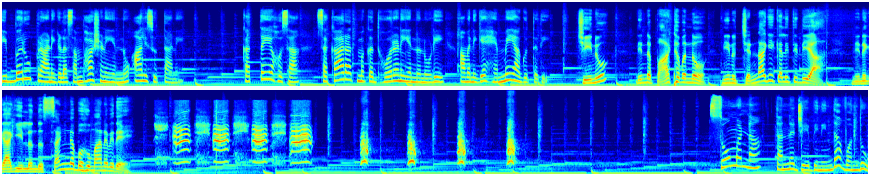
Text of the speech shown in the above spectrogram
ಇಬ್ಬರೂ ಪ್ರಾಣಿಗಳ ಸಂಭಾಷಣೆಯನ್ನು ಆಲಿಸುತ್ತಾನೆ. ಕತ್ತೆಯ ಹೊಸ ಸಕಾರಾತ್ಮಕ ಧೋರಣೆಯನ್ನು ನೋಡಿ ಅವನಿಗೆ ಹೆಮ್ಮೆಯಾಗುತ್ತದೆ. ಚೀನು ನಿನ್ನ ಪಾಠವನ್ನು ನೀನು ಚೆನ್ನಾಗಿ ಕಲಿತಿದ್ದೀಯಾ? ನಿನಗಾಗಿ ಇಲ್ಲೊಂದು ಸಣ್ಣ ಬಹುಮಾನವಿದೆ. ಸೋಮಣ್ಣ ತನ್ನ ಜೇಬಿನಿಂದ ಒಂದು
